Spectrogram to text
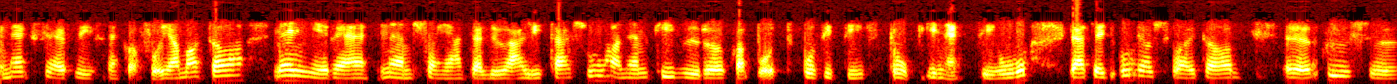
megszerzésnek a folyamata mennyire nem saját előállítású, hanem kívülről kapott pozitív stok inekció. Tehát egy olyasfajta külső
